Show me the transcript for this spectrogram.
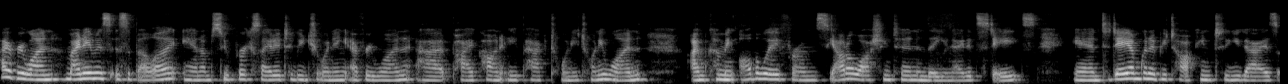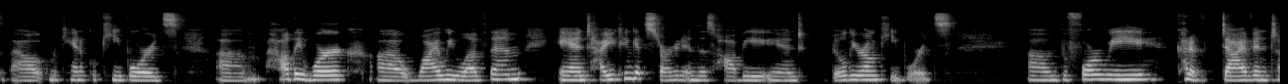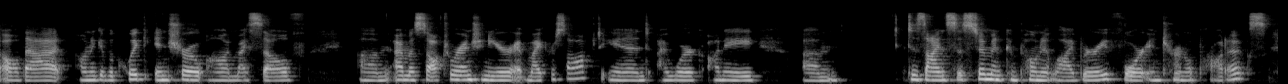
Hi everyone, my name is Isabella and I'm super excited to be joining everyone at PyCon APAC 2021. I'm coming all the way from Seattle, Washington in the United States and today I'm going to be talking to you guys about mechanical keyboards, um, how they work, uh, why we love them, and how you can get started in this hobby and build your own keyboards. Um, before we kind of dive into all that, I want to give a quick intro on myself. Um, I'm a software engineer at Microsoft and I work on a um, design system and component library for internal products.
